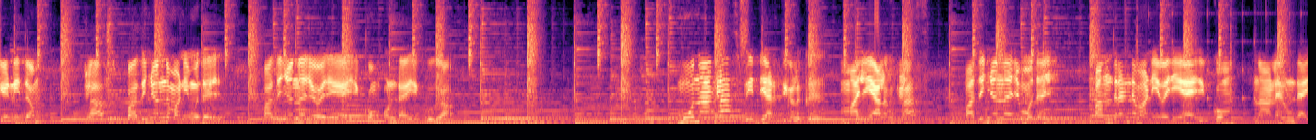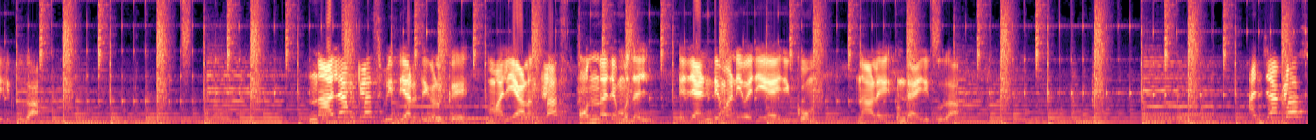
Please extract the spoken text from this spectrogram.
ഗണിതം ക്ലാസ് പതിനൊന്ന് മണി മുതൽ പതിനൊന്നര വരെ ആയിരിക്കും ഉണ്ടായിരിക്കുക. മൂന്നാം ക്ലാസ് വിദ്യാർത്ഥികൾക്ക് മലയാളം ക്ലാസ് പതിനൊന്നര മുതൽ പന്ത്രണ്ട് മണി വരെയായിരിക്കും നാളെ ഉണ്ടായിരിക്കുക. നാലാം ക്ലാസ് വിദ്യാർത്ഥികൾക്ക് മലയാളം ക്ലാസ് ഒന്നര മുതൽ രണ്ട് മണി വരെയായിരിക്കും നാളെ ഉണ്ടായിരിക്കുക. അഞ്ചാം ക്ലാസ്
